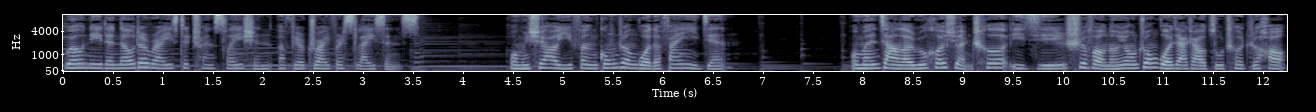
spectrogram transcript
We'll need a notarized translation of your driver's license. 我们需要一份公证过的翻译件。我们讲了如何选车以及是否能用中国驾照租车之后，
